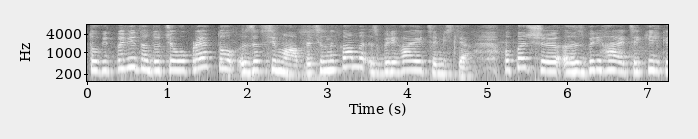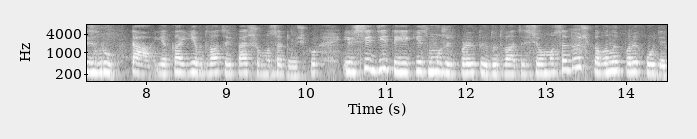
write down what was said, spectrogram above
То відповідно до цього проекту за всіма працівниками зберігаються місця. По-перше, е, зберігається кількість груп, та яка є в 21-му садочку, і всі діти, які зможуть прийти до 27-го садочка, вони переходять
